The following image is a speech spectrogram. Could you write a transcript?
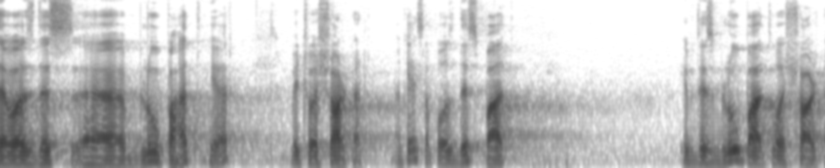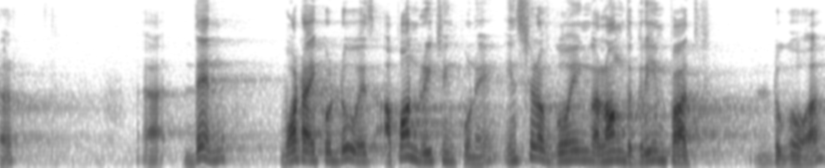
there was this uh, blue path here which was shorter okay suppose this path if this blue path was shorter uh, then what I could do is upon reaching Pune instead of going along the green path to Goa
